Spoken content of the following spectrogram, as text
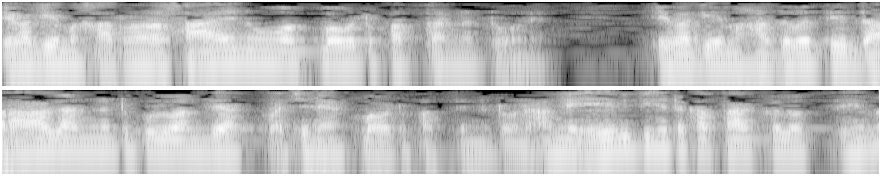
ඒ වගේම කර්ණ රසායනෝවක් බවට පත්වන්නට ඕනේ. ඒ වගේම හදවතේ දරා ගන්නට පුළුවන් දෙයක් වචනයක් බවට පත් වෙන්නට ඕනේ. අන්න ඒ විදිහට කතා කළොත් එහෙම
